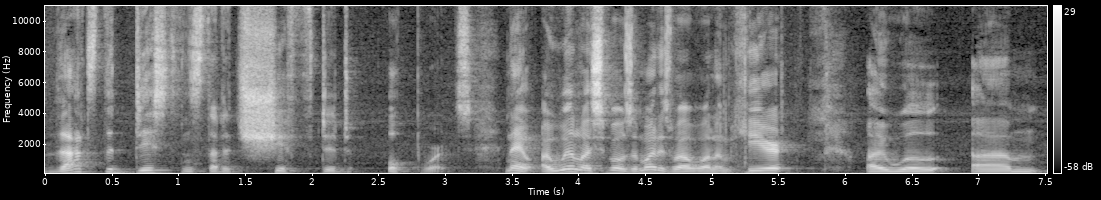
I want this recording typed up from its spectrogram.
that's the distance that it shifted upwards. Now, I will, I suppose, I might as well while I'm here, I will um,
